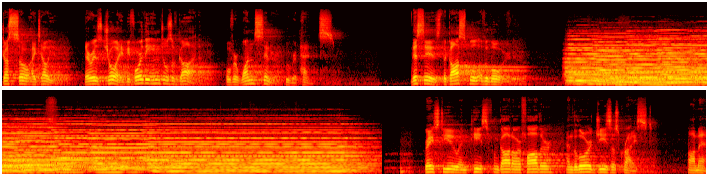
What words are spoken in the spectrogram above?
Just so, I tell you, there is joy before the angels of God over one sinner who repents. This is the gospel of the Lord. Grace to you and peace from God our Father and the Lord Jesus Christ. Amen.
